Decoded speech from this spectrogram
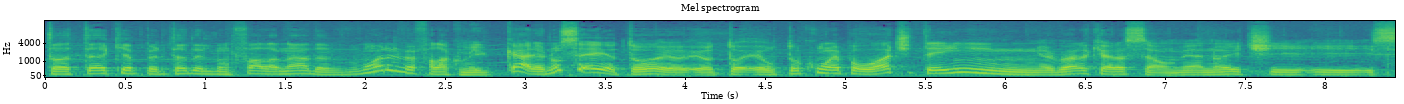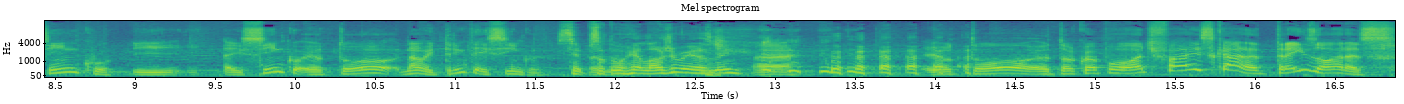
Tô até aqui apertando, ele não fala nada. Uma hora ele vai falar comigo. Cara, eu não sei, eu tô, eu, eu tô, eu tô com o Apple Watch tem. Agora que horas são? Meia-noite e 5? E, e 5? Eu tô. Não, e 35. Você precisa de um relógio mesmo, hein? É. eu tô. Eu tô com o Apple Watch faz, cara, 3 horas.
